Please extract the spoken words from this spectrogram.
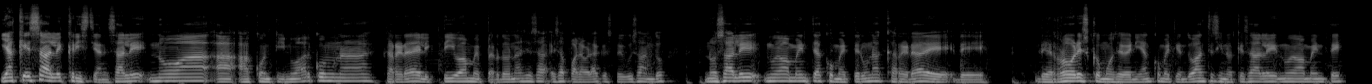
¿Y a qué sale, Cristian? Sale no a, a, continuar con una carrera delictiva, me perdonas esa, esa, palabra que estoy usando, no sale nuevamente a cometer una carrera de, de, de errores como se venían cometiendo antes, sino que sale nuevamente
